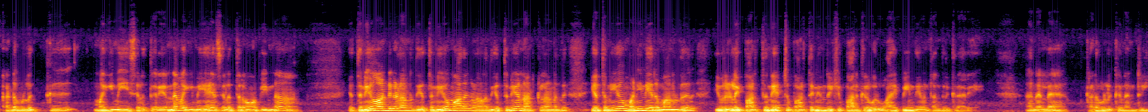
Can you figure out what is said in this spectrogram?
கடவுளுக்கு மகிமையை செலுத்துகிற. என்ன மகிமையை செலுத்துறோம் அப்படின்னா எத்தனையோ ஆண்டுகளானது எத்தனையோ மாதங்களானது எத்தனையோ நாட்களானது எத்தனையோ மணி நேரமானது இவர்களை பார்த்து நேற்று பார்த்தேன் இன்றைக்கு பார்க்கிற ஒரு வாய்ப்பையும் தேவன் தந்திருக்கிறாரே. அதனால கடவுளுக்கு நன்றி.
